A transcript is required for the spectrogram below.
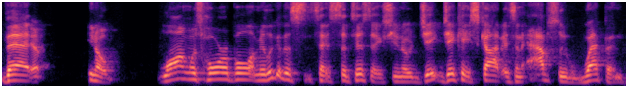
that Yep. you know. Long was horrible. I mean, look at the statistics. You know, J- J.K. Scott is an absolute weapon.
